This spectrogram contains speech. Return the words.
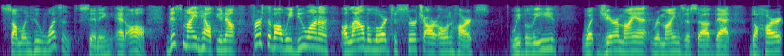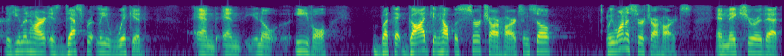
someone who wasn't sinning at all. This might help you. Now, first of all, we do want to allow the Lord to search our own hearts. We believe what Jeremiah reminds us of that the heart, the human heart, is desperately wicked and, and you know, evil but that God can help us search our hearts. And so we want to search our hearts and make sure that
